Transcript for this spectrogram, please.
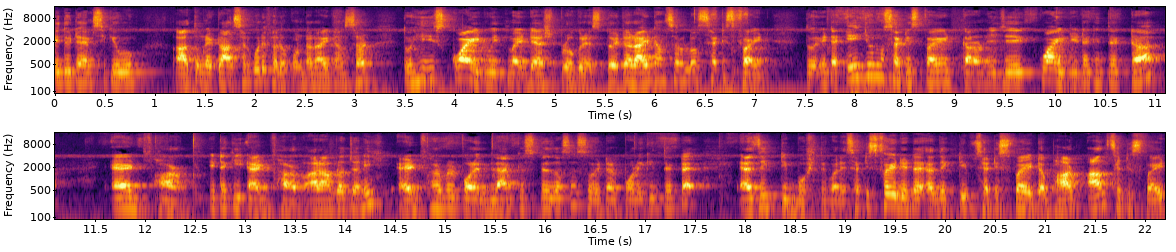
এই দুইটা এমসিকিউ তোমরা একটু আনসার করে ফেলো, কোনটা রাইট আনসার তো he is quite with my dash progress তো এটা রাইট আনসার হলো স্যাটিসফাইড তো এটা এই জন্য স্যাটিসফাইড কারণ এই যে কোয়াইট এটা কিন্তু একটা অ্যাডভার্ব এটা কি অ্যাডভার্ব আর আমরা জানি অ্যাডভার্বের পরে ব্ল্যাঙ্ক স্পেস আছে সো এটার পরে কিন্তু একটা অ্যাজেক্টিভ বসতে পারে। স্যাটিসফাইড এটা অ্যাজেক্টিভ স্যাটিসফাই এটা ভার্ব আনস্যাটিসফাইড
